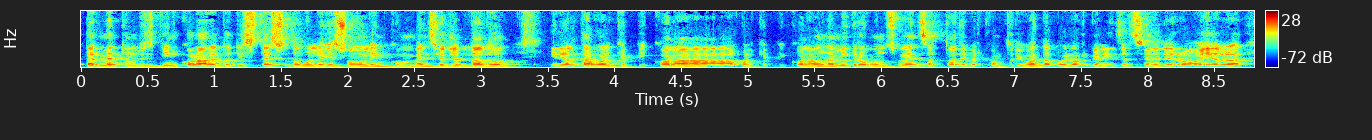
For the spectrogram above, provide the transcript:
permettono di svincolare Toti stesso da quelle che sono le incombenze. Io ho già dato in realtà qualche piccola, qualche piccola una micro consulenza a Toti per quanto riguarda poi l'organizzazione dei Royer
